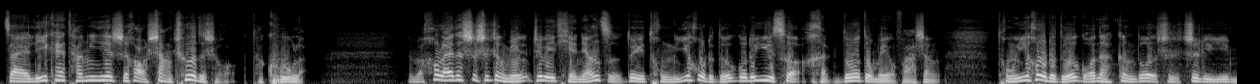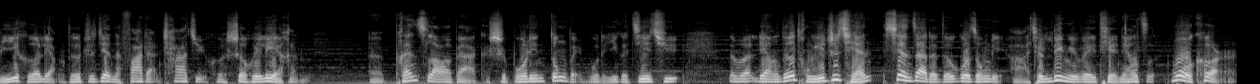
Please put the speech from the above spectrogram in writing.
在离开唐宁街十号上车的时候，她哭了。那么后来的事实证明，这位铁娘子对统一后的德国的预测很多都没有发生。统一后的德国呢，更多的是致力于弥合两德之间的发展差距和社会裂痕。呃，Prenzlauer Berg 是柏林东北部的一个街区。那么两德统一之前，现在的德国总理啊，就另一位铁娘子默克尔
